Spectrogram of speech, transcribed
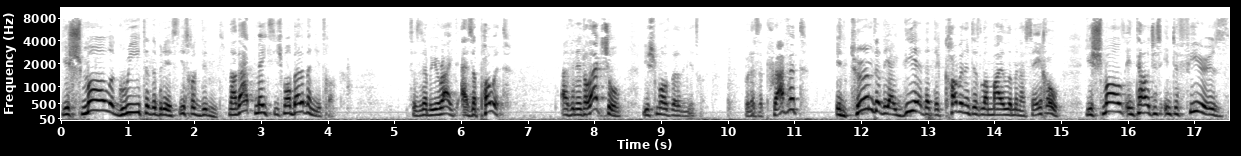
Yishmael agreed to the bris. Yitzchak didn't. Now that makes Yishmael better than Yitzchak. Says Rebbe, you're right. As a poet, as an intellectual, Yishmael is better than Yitzchak. But as a prophet, in terms of the idea that the covenant is lamaylam and Yishmael's intelligence interferes,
